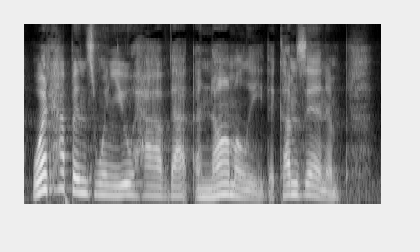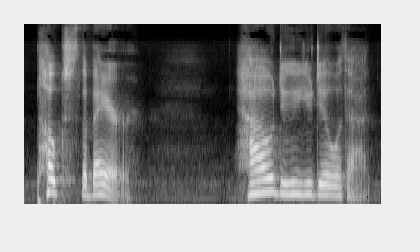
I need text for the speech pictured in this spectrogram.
what happens when you have that anomaly that comes in and pokes the bear? How do you deal with that?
